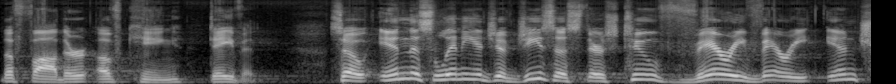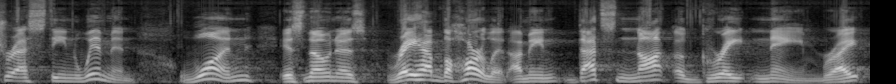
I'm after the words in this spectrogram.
the father of King David. So, in this lineage of Jesus, there's two very, very interesting women. One is known as Rahab the harlot. I mean, that's not a great name, right?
